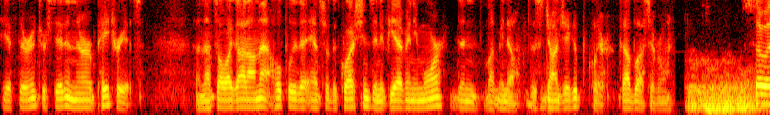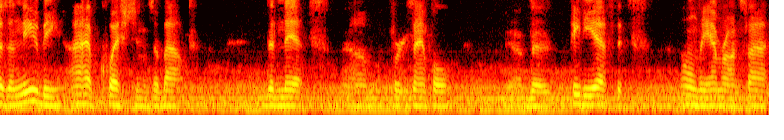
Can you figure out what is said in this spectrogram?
if they're interested and they're patriots. And that's all I got on that. Hopefully that answered the questions. And if you have any more, then let me know. This is John Jacob Clear. God bless everyone. So, as a newbie, I have questions about the nets. Um, for example, the PDF that's on the AmRRON site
